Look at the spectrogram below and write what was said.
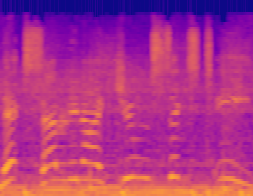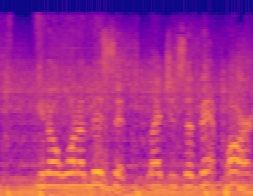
next Saturday night, June 16th. You don't want to miss it. Legends Event Park.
